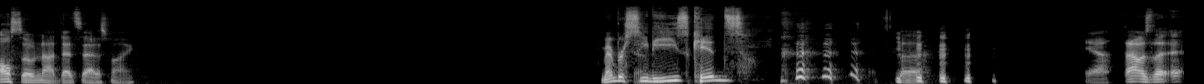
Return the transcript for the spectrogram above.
Also, not that satisfying. Remember CDs, kids? That's the- yeah, that was the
